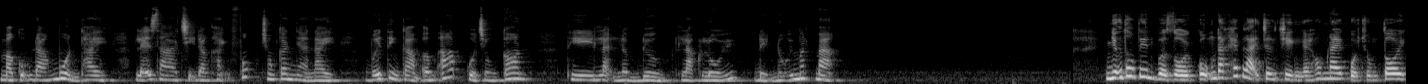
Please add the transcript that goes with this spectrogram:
Mà cũng đáng buồn thay, lẽ ra chị đang hạnh phúc trong căn nhà này với tình cảm ấm áp của chồng con, thì lại lầm đường, lạc lối để nỗi mất mạng. Những thông tin vừa rồi cũng đã khép lại chương trình ngày hôm nay của chúng tôi.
